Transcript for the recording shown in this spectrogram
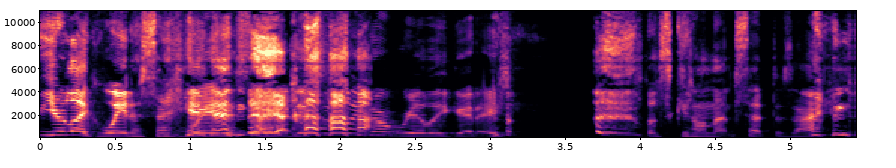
You're like, wait a second. Wait a second, this is like a really good idea. Let's get on that set design.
